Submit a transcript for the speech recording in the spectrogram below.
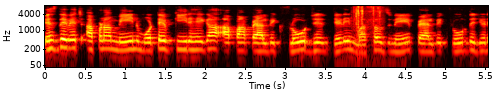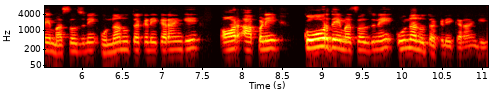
ਇਸ ਦੇ ਵਿੱਚ ਆਪਣਾ ਮੇਨ ਮੋਟਿਵ ਕੀ ਰਹੇਗਾ? ਆਪਾਂ ਪੈਲਵਿਕ ਫਲੋਰ ਜਿਹੜੇ ਮਸਲਸ ਨੇ ਪੈਲਵਿਕ ਫਲੋਰ ਦੇ ਜਿਹੜੇ ਮਸਲਸ ਨੇ, ਉਹਨਾਂ ਨੂੰ ਤਕੜੇ ਕਰਾਂਗੇ ਔਰ ਆਪਣੇ ਕੋਰ ਦੇ ਮਸਲਸ ਨੇ, ਉਹਨਾਂ ਨੂੰ ਤਕੜੇ ਕਰਾਂਗੇ।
